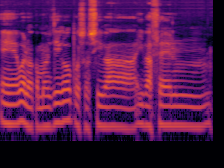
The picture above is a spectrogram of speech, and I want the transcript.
Eh, bueno, como os digo, pues os iba, iba a hacer un,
